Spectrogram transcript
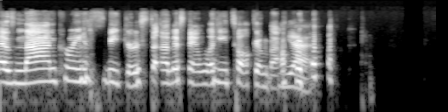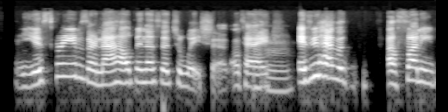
as non-Korean speakers to understand what he's talking about. yeah. Your screams are not helping the situation. Okay. Mm-mm. If you have a, a funny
